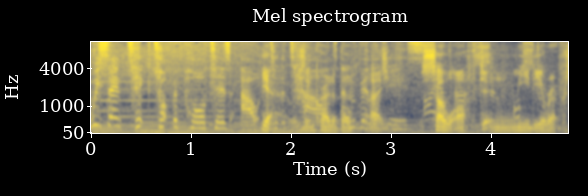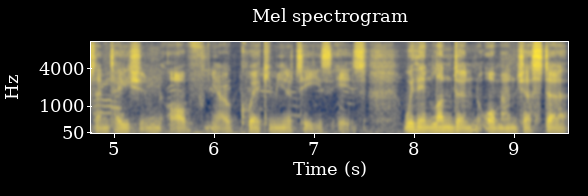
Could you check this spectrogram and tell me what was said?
We sent TikTok reporters out yeah, into the it was towns incredible. and Like, villages. so often, media representation of you know queer communities is within London or Manchester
